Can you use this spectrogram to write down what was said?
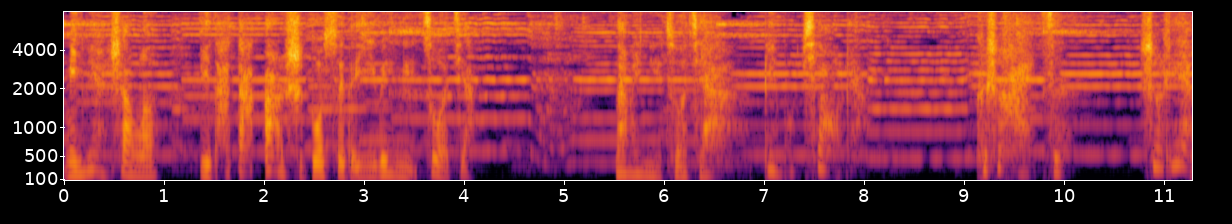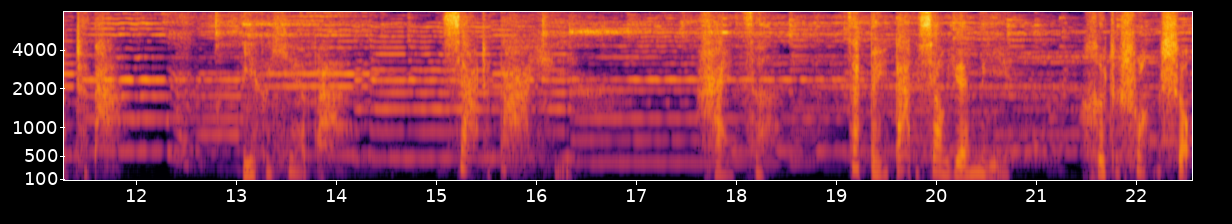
迷恋上了比他大二十多岁的一位女作家。那位女作家并不漂亮，可是孩子热恋着她。一个夜晚，下着大雨。孩子在北大的校园里，合着双手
